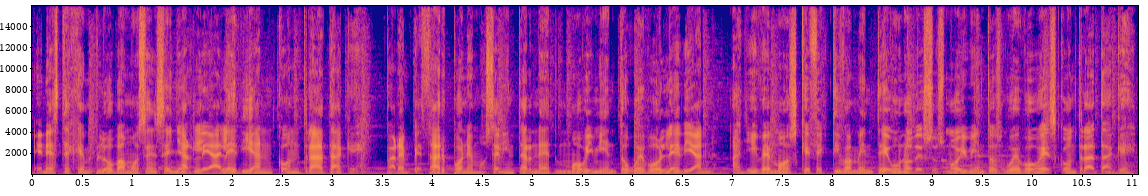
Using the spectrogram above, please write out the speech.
En este ejemplo vamos a enseñarle a Ledian contraataque. Para empezar ponemos en internet movimiento huevo Ledian. Allí vemos que efectivamente uno de sus movimientos huevo es contraataque.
